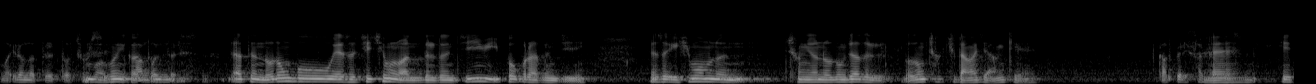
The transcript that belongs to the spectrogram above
뭐 이런 것들도 줄수 뭐 그러니까 방법들이 좀- 있습니다. 하여튼 노동부에서 지침을 만들든지 입법을 하든지 해서 이 힘없는 청년 노동자들 노동 착취 당하지 않게 각별히 네, 살펴보겠습니다. 이게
